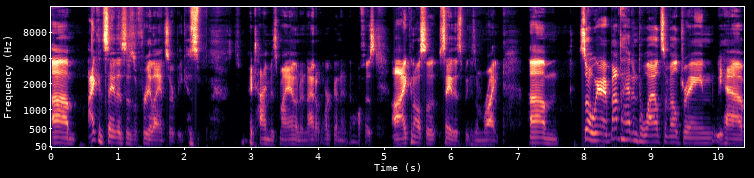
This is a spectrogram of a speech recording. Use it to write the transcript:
Um, I can say this as a freelancer because my time is my own and I don't work in an office. Uh, I can also say this because I'm right. Um, so we're about to head into Wilds of Eldraine. We have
